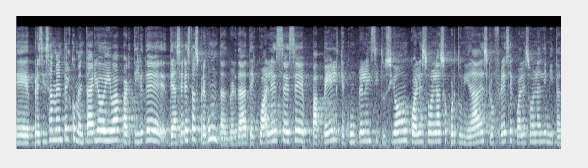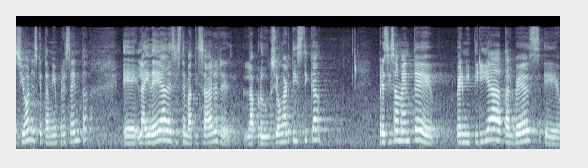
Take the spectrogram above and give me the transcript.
Eh, precisamente el comentario iba a partir de, hacer estas preguntas, ¿verdad? De cuál es ese papel que cumple la institución, cuáles son las oportunidades que ofrece, cuáles son las limitaciones que también presenta. Eh, la idea de sistematizar la producción artística precisamente permitiría tal vez eh,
